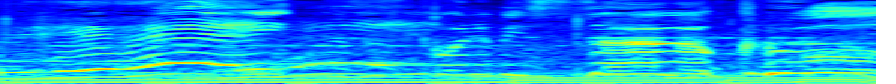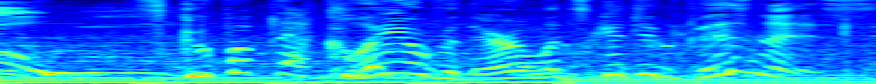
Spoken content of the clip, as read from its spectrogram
Hey, hey, hey! This is going to be so cool! Scoop up that clay over there and let's get to business.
